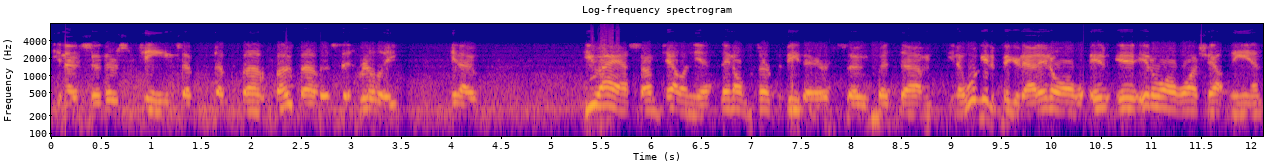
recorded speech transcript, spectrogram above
you know, so there's some teams above both of us that really, you know, you ask, I'm telling you, they don't deserve to be there. So, but um, you know, we'll get it figured out. It'll all it, it, it'll all wash out in the end.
